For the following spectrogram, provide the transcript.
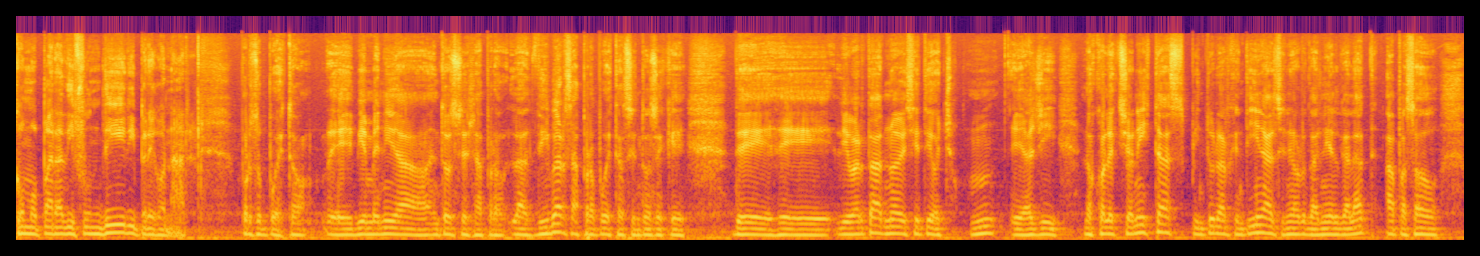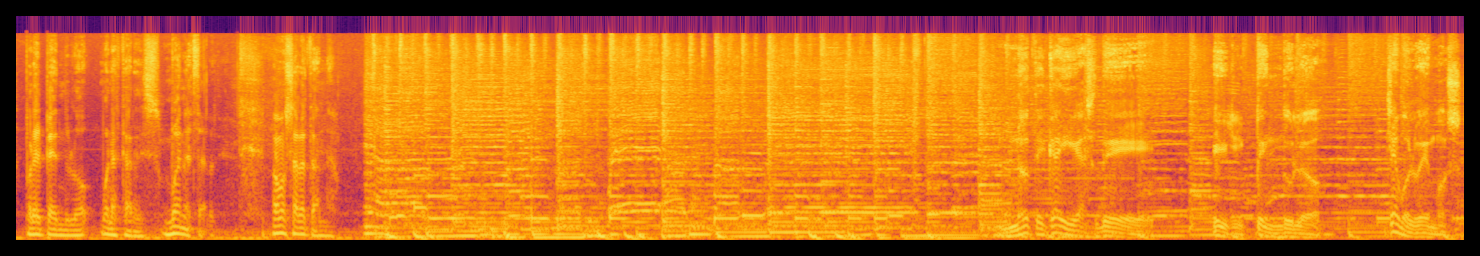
como para difundir y pregonar. Por supuesto. Eh, bienvenida entonces la pro- las diversas propuestas entonces que desde Libertad 978. ¿m? Eh, allí los coleccionistas, pintura argentina, el señor Daniel Galat ha pasado por el péndulo. Buenas tardes. Buenas tardes. Vamos a la tanda. No te caigas de El Péndulo. Ya volvemos.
